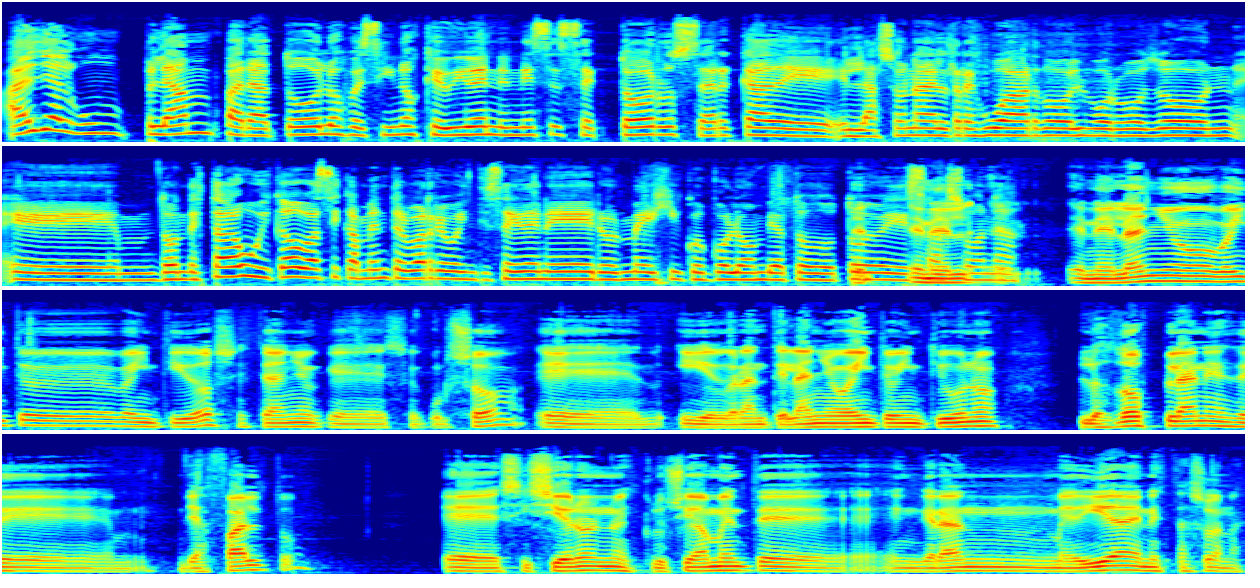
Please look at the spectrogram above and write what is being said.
¿Hay algún plan para todos los vecinos que viven en ese sector cerca de la zona del resguardo, el Borbollón, eh, donde está ubicado básicamente el barrio 26 de enero, en México, en Colombia, todo, toda esa el, zona? En el año 2022, este año que se cursó, eh, y durante el año 2021, los dos planes de, de asfalto eh, se hicieron exclusivamente en gran medida en esta zona.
